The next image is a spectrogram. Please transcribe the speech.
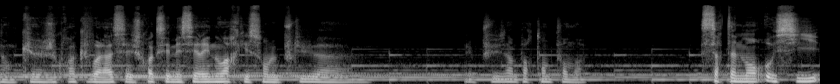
Donc euh, je crois que voilà, c'est, je crois que c'est mes séries noires qui sont le plus, les plus importantes pour moi. Certainement aussi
